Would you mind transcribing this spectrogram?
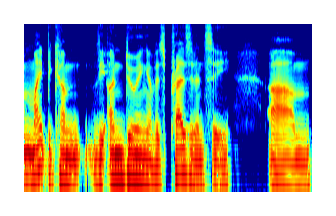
might become the undoing of his presidency. Um,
